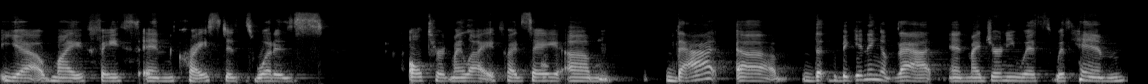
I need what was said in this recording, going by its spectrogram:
yeah, my faith in Christ is what has altered my life. I'd say um, that uh, the, the beginning of that and my journey with with Him,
